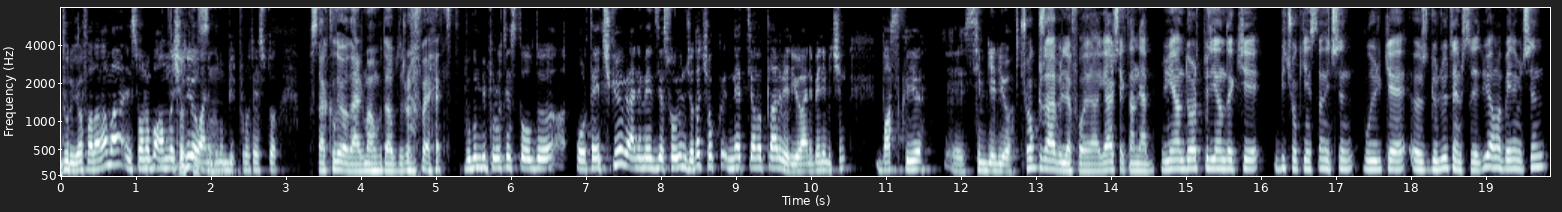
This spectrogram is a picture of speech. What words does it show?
duruyor falan ama e, sonra bu anlaşılıyor hani bunun bir protesto Saklıyorlar Mahmut Abdurrahman evet. Bunun bir protesto olduğu ortaya çıkıyor ve hani medya sorunca da çok net yanıtlar veriyor. Hani benim için baskıyı e, simgeliyor. Çok güzel bir laf o ya gerçekten. Yani dünyanın dört bir yanındaki birçok insan için bu ülke özgürlüğü temsil ediyor ama benim için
